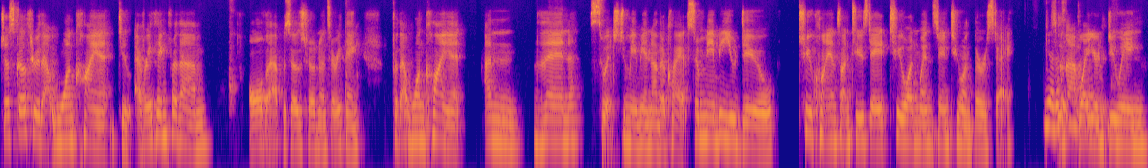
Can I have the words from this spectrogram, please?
just go through that one client, do everything for them, all the episodes, show notes, everything for that one client, and then switch to maybe another client. So maybe you do two clients on Tuesday, two on Wednesday, and two on Thursday. Yeah, so that way you're doing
